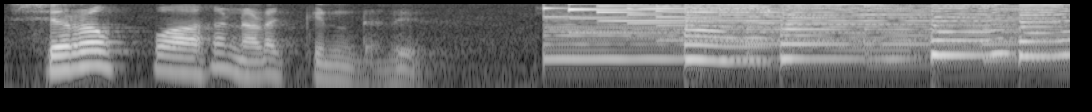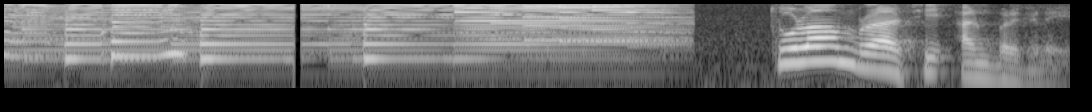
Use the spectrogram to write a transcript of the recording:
சிறப்பாக நடக்கின்றது. துலாம் ராசி அன்பர்களே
